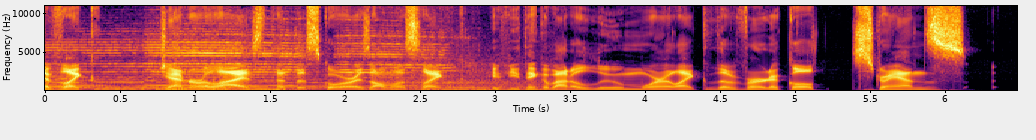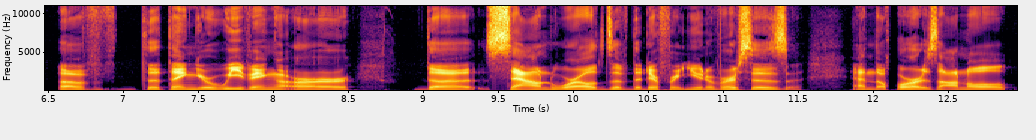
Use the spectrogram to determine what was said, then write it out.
I've like generalized that the score is almost like if you think about a loom where like the vertical strands of the thing you're weaving are the sound worlds of the different universes and the horizontal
